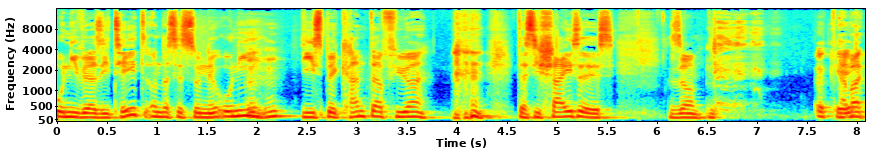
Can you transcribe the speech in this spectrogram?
Universität und das ist so eine Uni, mhm. die ist bekannt dafür, dass sie scheiße ist. So. Okay. Aber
